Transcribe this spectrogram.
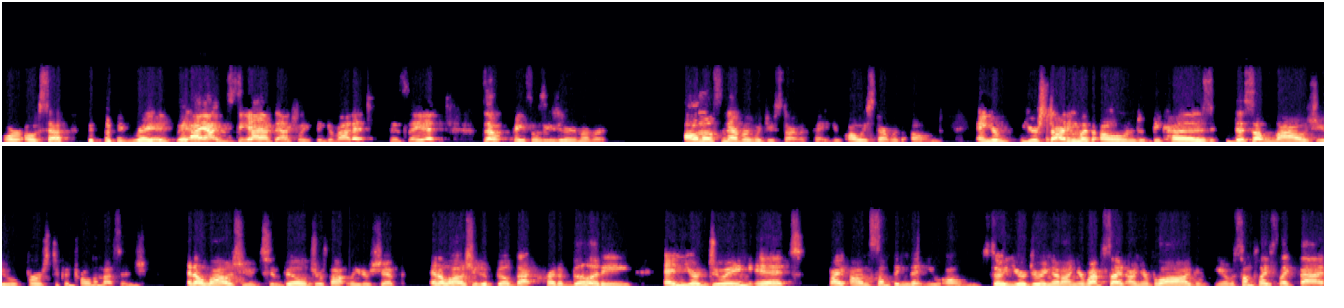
or OSEP, right? I- see. I have to actually think about it to say it. So peso is easier to remember. Almost never would you start with paid. You always start with owned. And you're you're starting with owned because this allows you first to control the message. It allows you to build your thought leadership. It allows you to build that credibility. And you're doing it by on something that you own. So you're doing it on your website, on your blog, you know, someplace like that.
